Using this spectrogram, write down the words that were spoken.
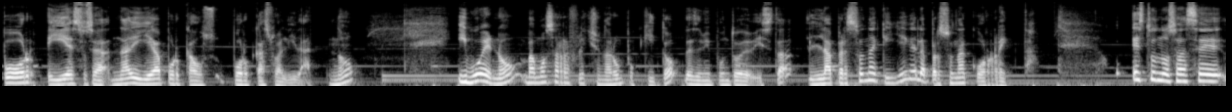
Por, y eso, o sea, nadie llega por, por casualidad, ¿no? Y bueno, vamos a reflexionar un poquito desde mi punto de vista. La persona que llega es la persona correcta. Esto nos hace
